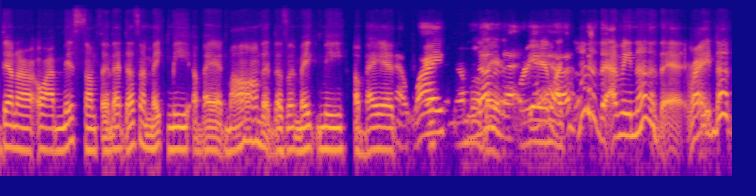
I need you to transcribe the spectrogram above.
dinner or I miss something, that doesn't make me a bad mom. That doesn't make me a bad wife. Member, none of that. Friend. Yeah. Like none of that. I mean, none of that, right? None,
